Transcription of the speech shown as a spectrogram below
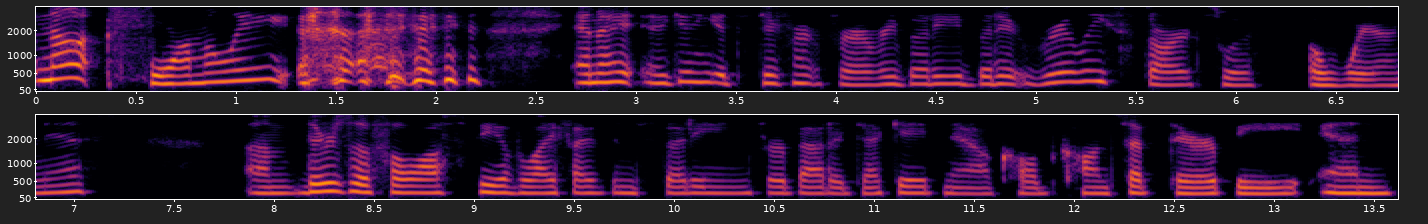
Not formally, and I, I think it's different for everybody, but it really starts with awareness um, there's a philosophy of life I've been studying for about a decade now called concept therapy. And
